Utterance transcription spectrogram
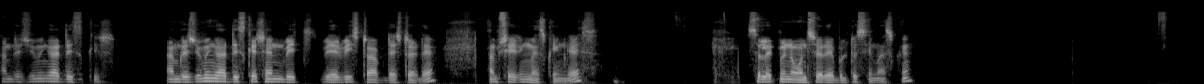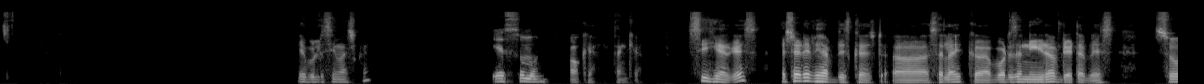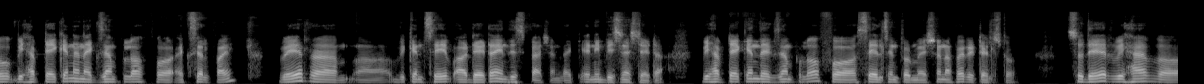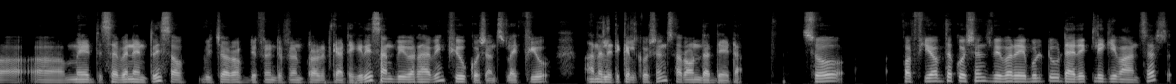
I'm resuming our discussion. I'm resuming our discussion which where we stopped yesterday. I'm sharing my screen, guys. So let me know once you're able to see my screen. Able to see my screen? Yes, Suman. Okay, thank you. See here, guys. Yesterday we have discussed, uh, so like uh, what is the need of database. So we have taken an example of uh, Excel file where um, uh, we can save our data in this fashion, like any business data. We have taken the example of uh, sales information of a retail store. So there we have uh, uh, made seven entries of which are of different different product categories, and we were having few questions, like few analytical questions around the data. So for few of the questions, we were able to directly give answers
